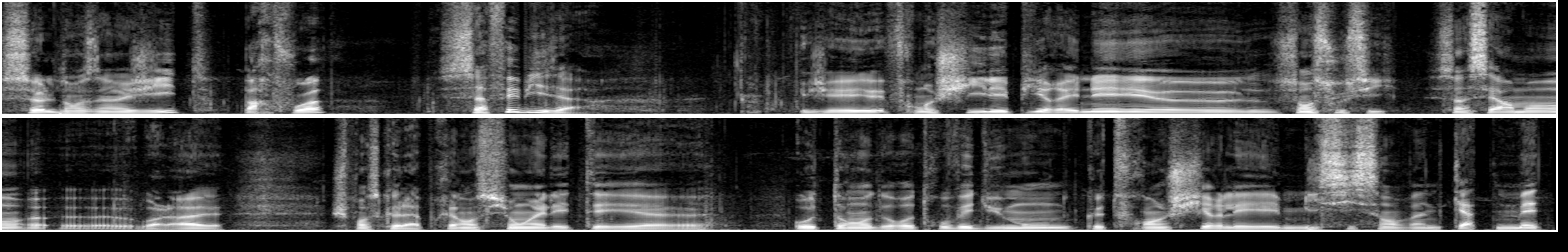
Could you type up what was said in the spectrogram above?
seul dans un gîte, parfois, ça fait bizarre. J'ai franchi les Pyrénées sans souci sincèrement, euh, euh, voilà, je pense que l'appréhension, elle était euh, autant de retrouver du monde que de franchir les 1624 mètres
